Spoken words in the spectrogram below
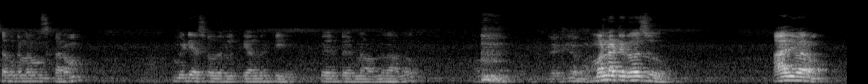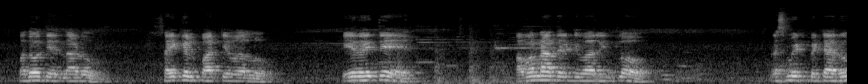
సభకు నమస్కారం. మీడియా సోదరులకి అందరికీ పేరు పేరున వందనాలు. మొన్నటి రోజు ఆదివారం పదవ తేదీ నాడు సైకిల్ పార్టీ వాళ్ళు ఏదైతే అమర్నాథ్ రెడ్డి వాళ్ళ ఇంట్లో ప్రెస్ మీట్ పెట్టారు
